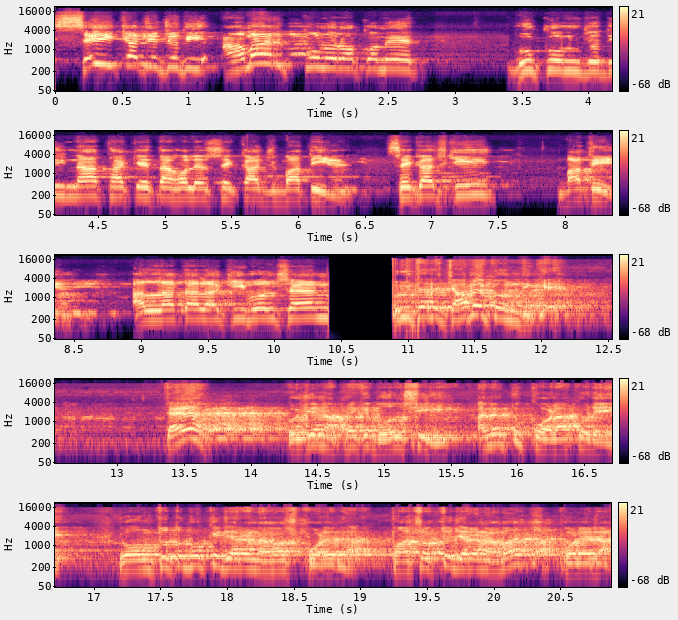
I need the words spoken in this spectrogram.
সেই কাজে যদি আমার কোন রকমের হুকুম যদি না থাকে, তাহলে সে কাজ বাতিল। সে কাজ কি? বাতিল। আল্লাহ তালা কি বলছেন? যাবে কোন দিকে? তাই না? ওই জন্য আপনাকে বলছি, আমি একটু কড়া করে। অন্তত পক্ষে যারা নামাজ পড়ে না, পাঁচ যারা নামাজ পড়ে না,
